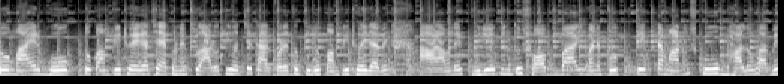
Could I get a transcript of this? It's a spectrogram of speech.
তো মায়ের ভোগ তো কমপ্লিট হয়ে গেছে, এখন একটু আরতি হচ্ছে, তারপরে তো পুজো কমপ্লিট হয়ে যাবে। আর আমাদের পুজোয় কিন্তু সবাই মানে প্রত্যেকটা মানুষ খুব ভালোভাবে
